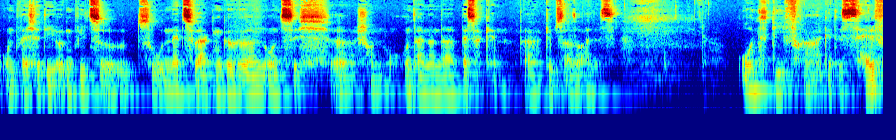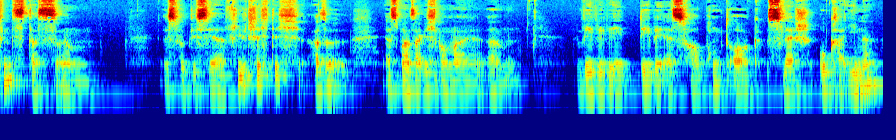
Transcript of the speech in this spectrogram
und welche, die irgendwie zu, zu Netzwerken gehören und sich äh, schon untereinander besser kennen. Da gibt es also alles. Und die Frage des Helfens, das ähm, ist wirklich sehr vielschichtig. Also erstmal sage ich nochmal, ähm, www.dbsv.org/ukraine.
